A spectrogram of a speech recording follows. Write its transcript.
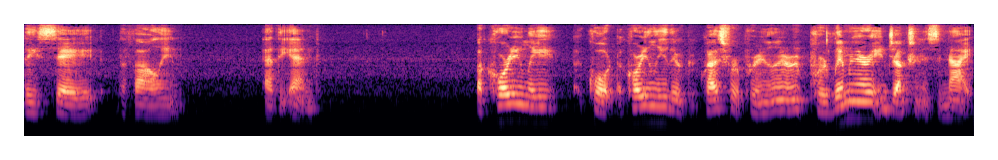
they say the following at the end. Accordingly, quote, accordingly, the request for a preliminary, preliminary injunction is denied.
